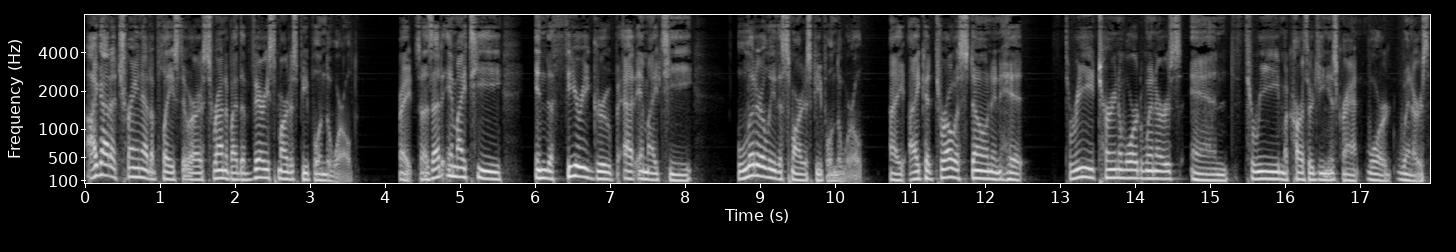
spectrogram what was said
I got a train at a place that where I was surrounded by the very smartest people in the world. Right. So I was at MIT in the theory group at MIT, literally the smartest people in the world. I, I could throw a stone and hit three Turing Award winners and three MacArthur Genius Grant Award winners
